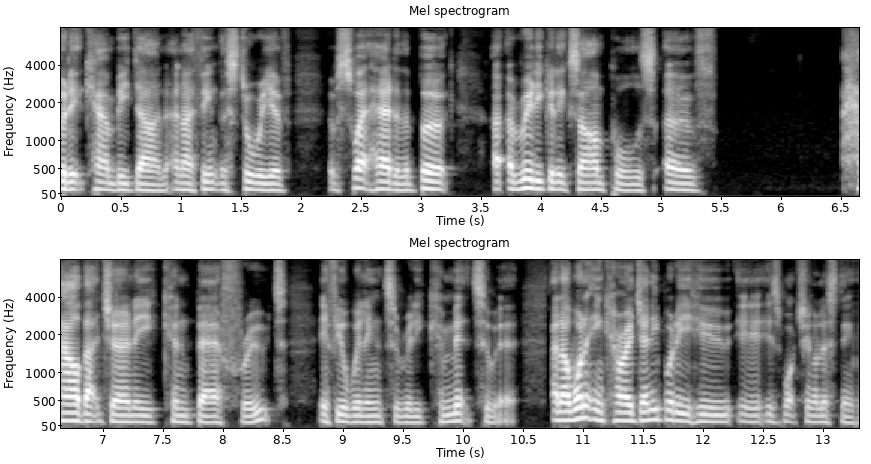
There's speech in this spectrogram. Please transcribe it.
but it can be done. And I think the story of of Sweathead and the book are, are really good examples of how that journey can bear fruit if you're willing to really commit to it. And I want to encourage anybody who is watching or listening,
